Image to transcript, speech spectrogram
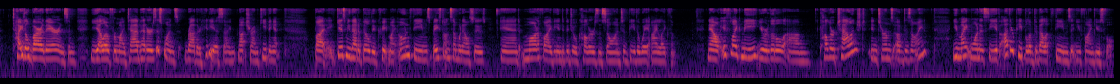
title bar there and some yellow for my tab headers. This one's rather hideous. I'm not sure I'm keeping it. But it gives me that ability to create my own themes based on someone else's and modify the individual colors and so on to be the way I like them. Now, if like me, you're a little um, color challenged in terms of design, you might want to see if other people have developed themes that you find useful.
